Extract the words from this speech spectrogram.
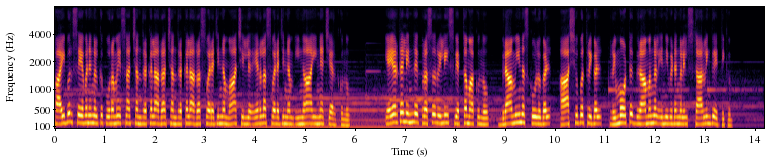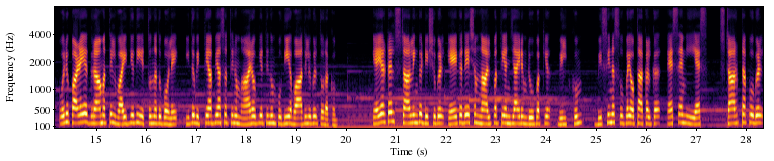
ഫൈബർ സേവനങ്ങൾക്ക് പുറമെ സ ചന്ദ്രകല റ ചന്ദ്രകല റ സ്വരചിഹ്നം ആ ചില്ല് എറള സ്വരചിഹ്നം ഇങ് ആ ഇന്നെ ചേർക്കുന്നു. എയർടെലിന്റെ പ്രസ് റിലീസ് വ്യക്തമാക്കുന്നു. ഗ്രാമീണ സ്കൂളുകൾ ആശുപത്രികൾ റിമോട്ട് ഗ്രാമങ്ങൾ എന്നിവിടങ്ങളിൽ സ്റ്റാർലിങ്ക് എത്തിക്കും. ഒരു പഴയ ഗ്രാമത്തിൽ വൈദ്യുതി എത്തുന്നതുപോലെ ഇത് വിദ്യാഭ്യാസത്തിനും ആരോഗ്യത്തിനും പുതിയ വാതിലുകൾ തുറക്കും. എയർടെൽ സ്റ്റാർലിങ്ക് ഡിഷുകൾ ഏകദേശം നാൽപ്പത്തിയഞ്ചായിരം രൂപയ്ക്ക് വിൽക്കും. ബിസിനസ് ഉപയോക്താക്കൾക്ക് എസ് എം ഇ എസ് സ്റ്റാർട്ടപ്പുകൾ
